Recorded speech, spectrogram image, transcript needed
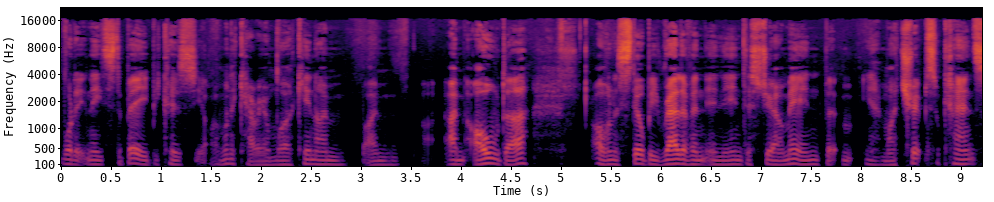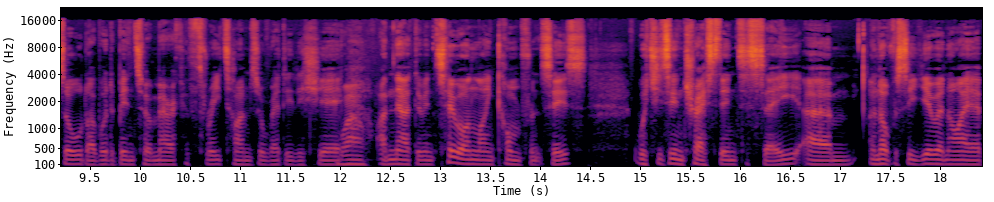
what it needs to be because you know, I want to carry on working. I'm I'm I'm older. I want to still be relevant in the industry I'm in, but you know my trips were cancelled. I would have been to America three times already this year. wow. I'm now doing two online conferences, which is interesting to see. Um, and obviously, you and I are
